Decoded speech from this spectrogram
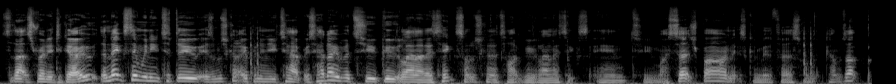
So that's ready to go. The next thing we need to do is I'm just going to open a new tab is head over to Google Analytics. I'm just going to type Google Analytics into my search bar and it's going to be the first one that comes up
